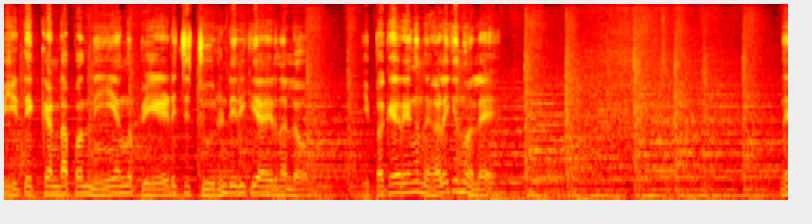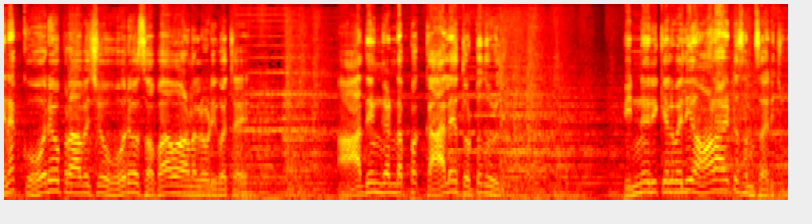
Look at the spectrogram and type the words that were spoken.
വീട്ടിൽ കണ്ടപ്പം നീ അങ്ങ് പേടിച്ച് ചുരുണ്ടിരിക്കുകയായിരുന്നല്ലോ. ഇപ്പൊ കയറി അങ്ങ് നേളിക്കുന്നു അല്ലേ നിനക്ക് ഓരോ പ്രാവശ്യവും ഓരോ സ്വഭാവമാണല്ലോടി കൊച്ചെ. ആദ്യം കണ്ടപ്പോ കാലെ തൊട്ടു തൊഴുതു പിന്നൊരിക്കൽ വലിയ ആളായിട്ട് സംസാരിച്ചു.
